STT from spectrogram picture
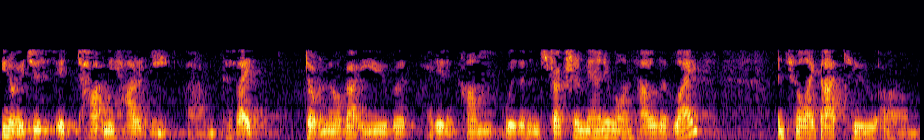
you know, it just, it taught me how to eat. Um, I don't know about you, but I didn't come with an instruction manual on how to live life until I got to um,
